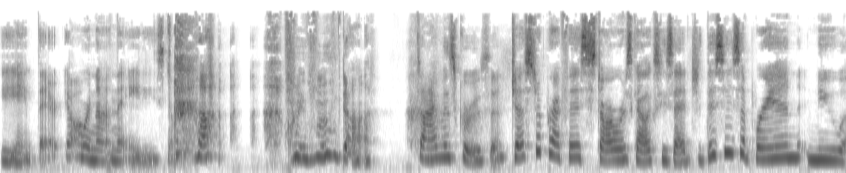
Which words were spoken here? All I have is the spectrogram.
he ain't there, y'all. We're not in the 80s. No. We've moved on. Time is cruising. Just to preface Star Wars Galaxy's Edge, this is a brand new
